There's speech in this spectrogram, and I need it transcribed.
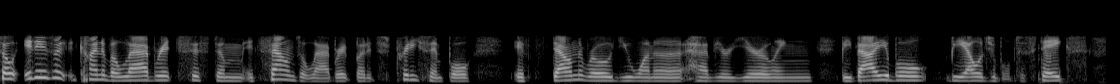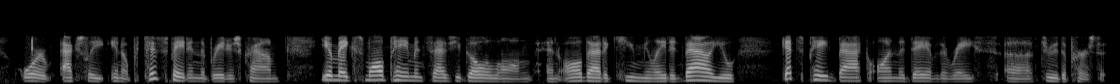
So it is a kind of elaborate system. It sounds elaborate, but it's pretty simple. If down the road you want to have your yearling be valuable, be eligible to stakes, or actually, you know, participate in the Breeders' Crown, you make small payments as you go along, and all that accumulated value gets paid back on the day of the race uh, through the purses.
